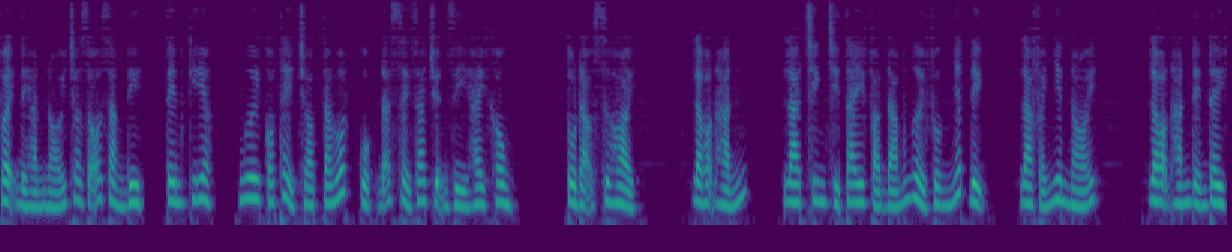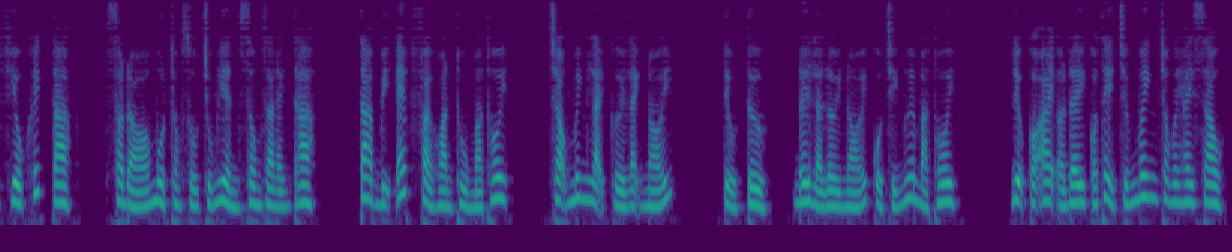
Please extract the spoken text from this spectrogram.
Vậy để hắn nói cho rõ ràng đi, tên kia, ngươi có thể cho ta rốt cuộc đã xảy ra chuyện gì hay không? Tô đạo sư hỏi. Là bọn hắn, La Trinh chỉ tay vào đám người vương nhất định, La Phái Nhiên nói. Là bọn hắn đến đây khiêu khích ta, sau đó một trong số chúng liền xông ra đánh ta. Ta bị ép phải hoàn thủ mà thôi. Trọng Minh lại cười lạnh nói. Tiểu tử, đây là lời nói của chính ngươi mà thôi. Liệu có ai ở đây có thể chứng minh cho ngươi hay sao?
